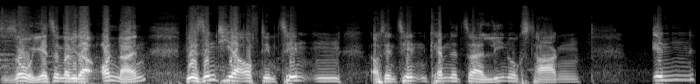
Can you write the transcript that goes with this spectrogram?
So, jetzt sind wir wieder online. Wir sind hier auf dem 10., auf den 10. Chemnitzer Linux-Tagen in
